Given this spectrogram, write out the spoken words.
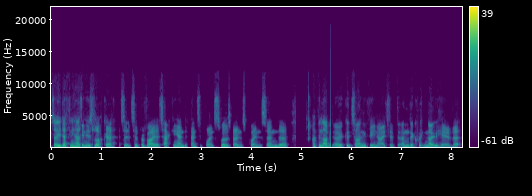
So he definitely has in his locker to, to, provide attacking and defensive points as well as bonus points. And uh, I think that'd be a good signing for United. And a quick note here that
